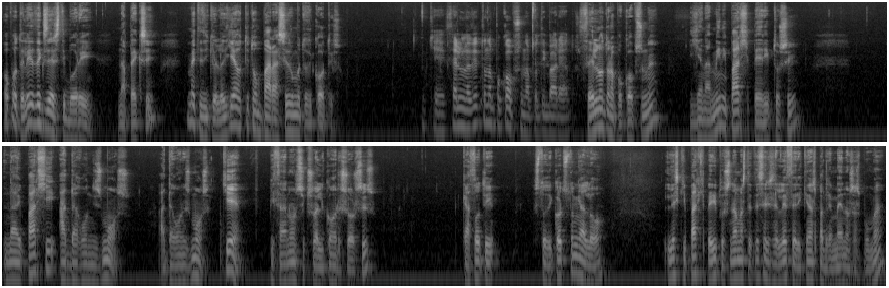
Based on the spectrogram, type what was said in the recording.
Οπότε λέει δεν ξέρεις τι μπορεί να παίξει με τη δικαιολογία ότι τον παρασύρουμε το δικό της. Και θέλουν δηλαδή τον αποκόψουν από την παρέα τους. Θέλουν να τον αποκόψουν για να μην υπάρχει περίπτωση να υπάρχει ανταγωνισμός. Ανταγωνισμός και πιθανών σεξουαλικών resources, καθότι στο δικό της το μυαλό λες και υπάρχει περίπτωση να είμαστε τέσσερις ελεύθεροι και ένας παντρεμένος ας πούμε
